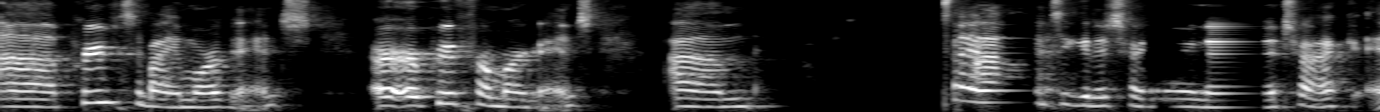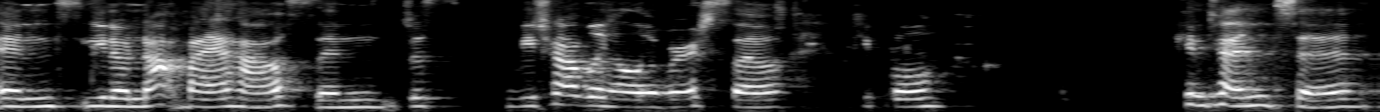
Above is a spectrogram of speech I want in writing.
uh, approved to buy a mortgage or, approved for mortgage. Um, to get a trailer and a truck and you know not buy a house and just be traveling all over so people can tend to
